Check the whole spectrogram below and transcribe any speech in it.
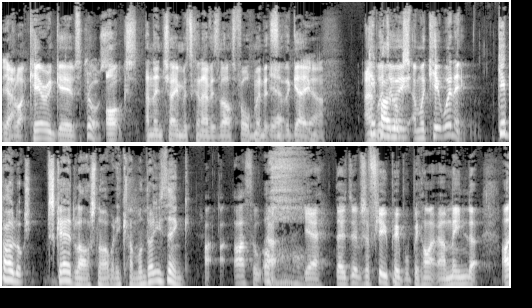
Yeah. Like Kieran Gibbs, course. Ox, and then Chambers can have his last four minutes Yeah. of the game. Yeah. And Gibbo we're doing, looks- and we keep winning. Gibbo looked scared last night when he come on, don't you think? I, I I thought that. Oh. Yeah, there, there was a few people behind me. I mean, look, I,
